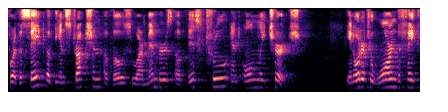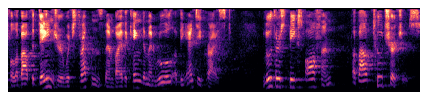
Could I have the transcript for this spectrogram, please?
for the sake of the instruction of those who are members of this true and only church, in order to warn the faithful about the danger which threatens them by the kingdom and rule of the Antichrist, Luther speaks often about two churches,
